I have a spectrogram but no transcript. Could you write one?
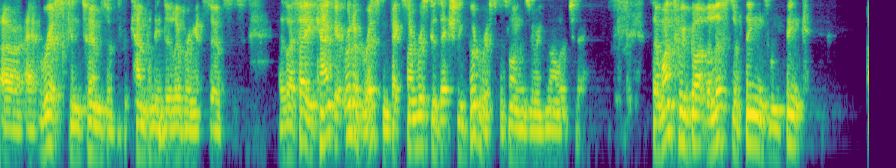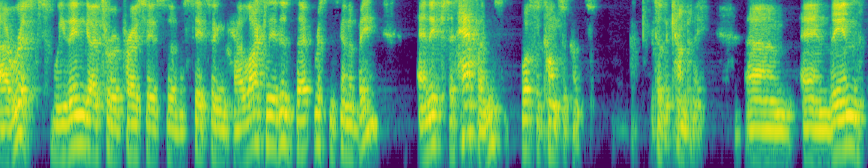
are at risk in terms of the company delivering its services. As I say, you can't get rid of risk. In fact, some risk is actually good risk as long as you acknowledge that. So once we've got the list of things we think are risks, we then go through a process of assessing how likely it is that risk is going to be. And if it happens, what's the consequence to the company? Um, and then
